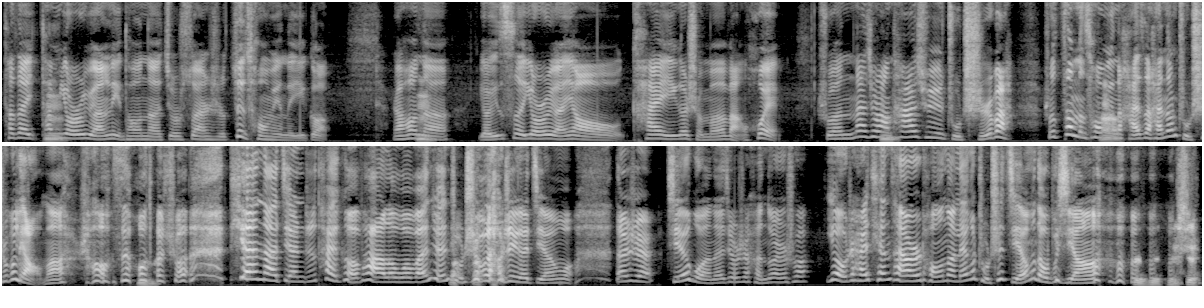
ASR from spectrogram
他在他们嗯幼儿园里头呢，就算是最聪明的一个。然后呢，有一次幼儿园要开一个什么晚会，说那就让嗯他去主持吧。说这么聪明的啊孩子还能主持不了吗？然后最后他说：“天哪，简直太可怕了，我完全主持不了这个节目。”但是结果呢，就是很多人说：“哟，这还天才儿童呢，连个主持节目都不行。是是是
